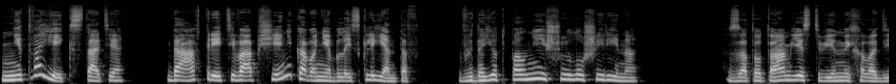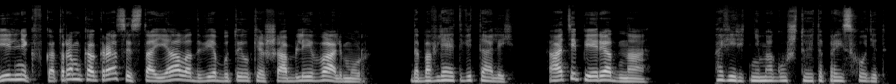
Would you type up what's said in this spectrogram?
Не твоей, кстати. «Да, в третьей вообще никого не было из клиентов», — выдает полнейшую ложь Ирина. «Зато там есть винный холодильник, в котором как раз и стояло две бутылки шабли «Вальмур», — добавляет Виталий. «А теперь одна». Поверить не могу, что это происходит.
